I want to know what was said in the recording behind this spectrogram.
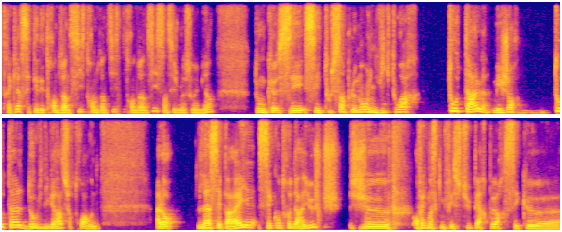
très clair, c'était des 30-26, 30-26, 30-26, si je me souviens bien. Donc c'est, tout simplement une victoire totale, mais genre totale d'Olivera sur trois rounds. Alors là, c'est pareil, c'est contre Darius. En fait, moi, ce qui me fait super peur, c'est que,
